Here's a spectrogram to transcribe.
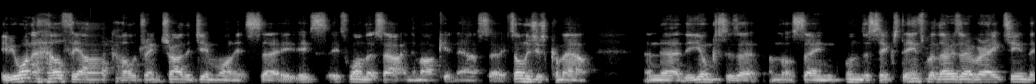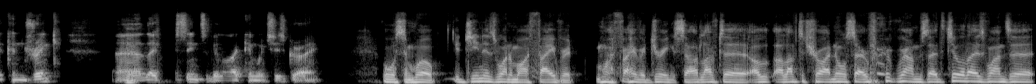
if you want a healthy alcohol drink, try the gin one. It's uh, it's it's one that's out in the market now, so it's only just come out. And uh, the youngsters are, I'm not saying under 16s, but those over 18 that can drink, uh, they seem to be liking, which is great. Awesome. Well, gin is one of my favorite my favorite drink. So I'd love to, I love to try and also rum. So two of those ones are,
